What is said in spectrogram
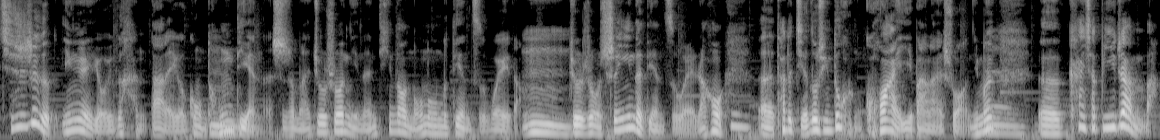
其实这个音乐有一个很大的一个共通点呢，是什么呢？就是说你能听到浓浓的电子味的，嗯，就是这种声音的电子味，然后嗯呃，它的节奏性都很快。一般来说，你们嗯呃看一下 B 站吧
